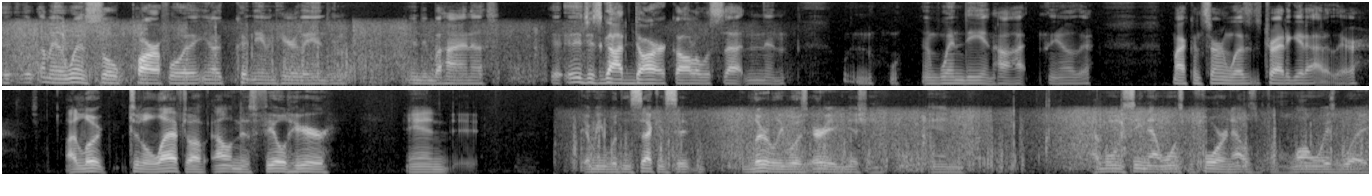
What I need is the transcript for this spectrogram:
It, it- I mean, the wind's so powerful, that, you know, couldn't even hear the engine, engine behind us. It, it just got dark all of a sudden and, and, and windy and hot. You know, the, my concern was to try to get out of there. I looked to the left off, out in this field here, and I mean, within seconds, it literally was area ignition. And I've only seen that once before, and that was from a long ways away.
